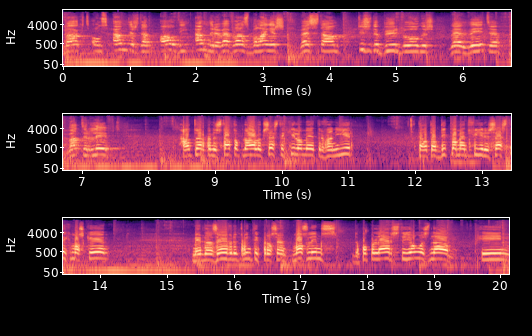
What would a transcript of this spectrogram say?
maakt ons anders dan al die anderen. Wij Vlaams Belangers, wij staan tussen de buurtbewoners. Wij weten wat er leeft. Antwerpen, een stad op nauwelijks 60 kilometer van hier, telt op dit moment 64 moskeeën. Meer dan 27% moslims. De populairste jongensnaam in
